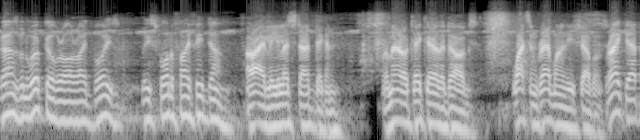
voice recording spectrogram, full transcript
Ground's been worked over all right, boys. At least four to five feet down. All right, Lee, let's start digging. Romero, take care of the dogs. Watson, grab one of these shovels. Right, Cap.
